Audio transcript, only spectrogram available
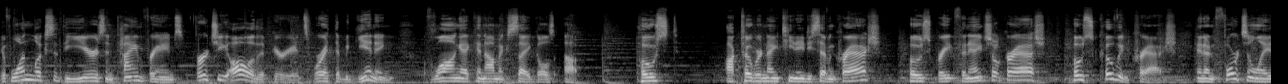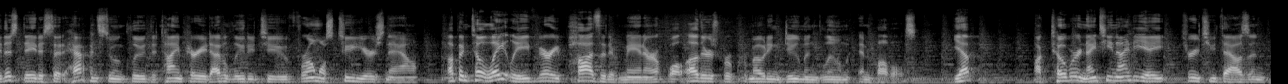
if one looks at the years and timeframes, virtually all of the periods were at the beginning of long economic cycles up. Post October 1987 crash, post Great Financial Crash, post COVID crash. And unfortunately, this data set happens to include the time period I've alluded to for almost two years now, up until lately, very positive manner, while others were promoting doom and gloom and bubbles. Yep, October 1998 through 2000,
